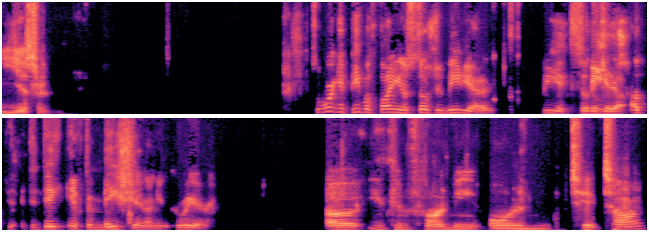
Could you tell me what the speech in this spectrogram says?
Yes, sir. So where can people find you on social media be so they get up to date information on your career? Uh, you can find me on TikTok,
